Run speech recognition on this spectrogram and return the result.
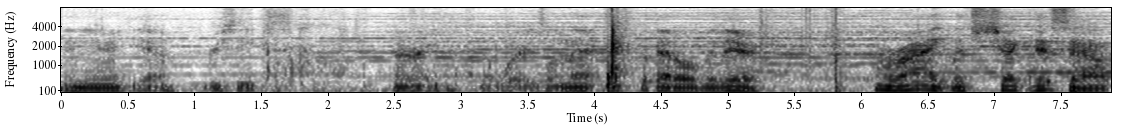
And yeah, yeah, receipts. Alright, no worries on that. Let's put that over there. Alright, let's check this out.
